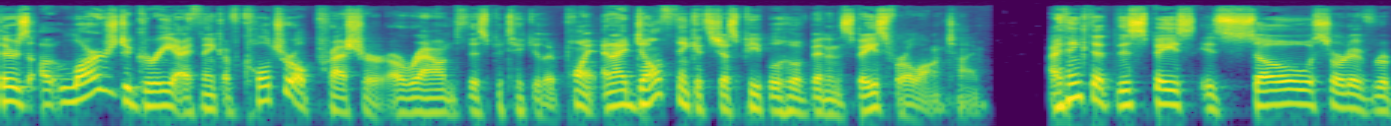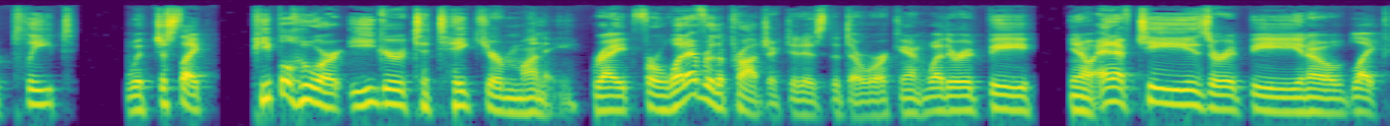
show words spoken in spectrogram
there's a large degree, I think, of cultural pressure around this particular point. And I don't think it's just people who have been in the space for a long time. I think that this space is so sort of replete with just like people who are eager to take your money, right? For whatever the project it is that they're working on, whether it be, you know, NFTs or it be, you know, like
